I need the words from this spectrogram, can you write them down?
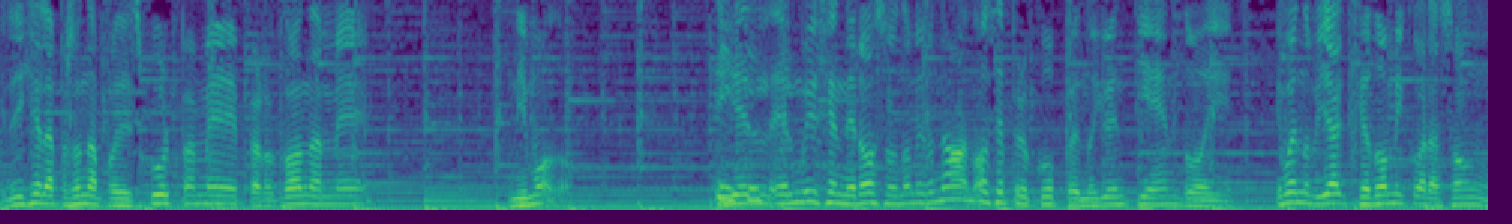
Y le dije a la persona, pues discúlpame, perdóname, ni modo. Sí, y sí. él, él muy generoso, ¿no? Me dijo, no, no se preocupe, no, yo entiendo. Y, y bueno, ya quedó mi corazón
